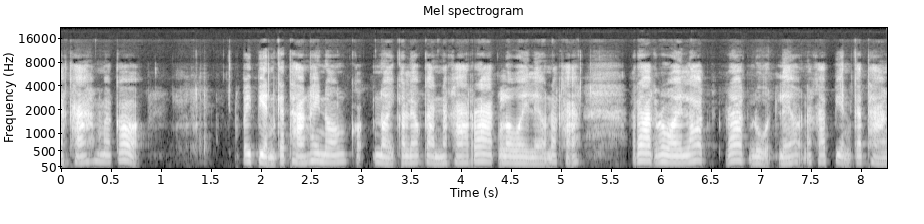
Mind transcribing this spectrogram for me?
นะคะมันก็ เปลี่ยนกระถางให้น้องหน่อยก็แล้วกันนะคะ รากลอยแล้วนะคะ รากรอยรากรากโดดแล้วนะคะ เปลี่ยนกระถาง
